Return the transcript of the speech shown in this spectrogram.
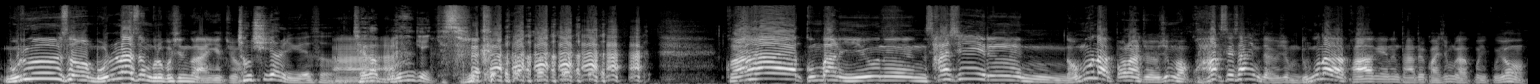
모르서 몰라서 물어보시는 건 아니겠죠. 청취자를 위해서 아. 제가 모르는 게 있겠습니까? 과학 공부하는 이유는 사실은 너무나 뻔하죠. 요즘 뭐 과학 세상입니다. 요즘 누구나 과학에는 다들 관심을 갖고 있고요.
